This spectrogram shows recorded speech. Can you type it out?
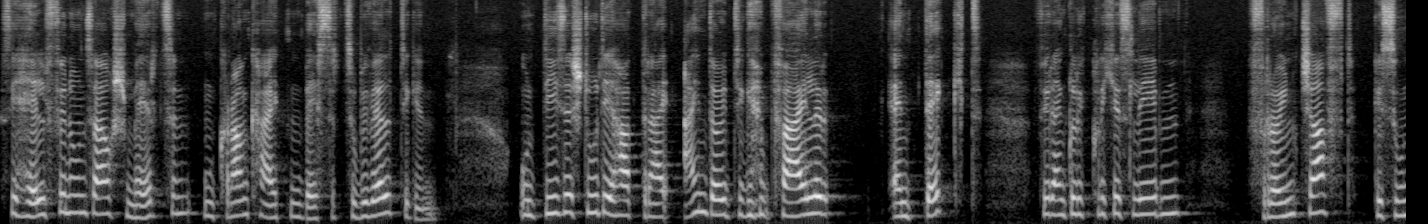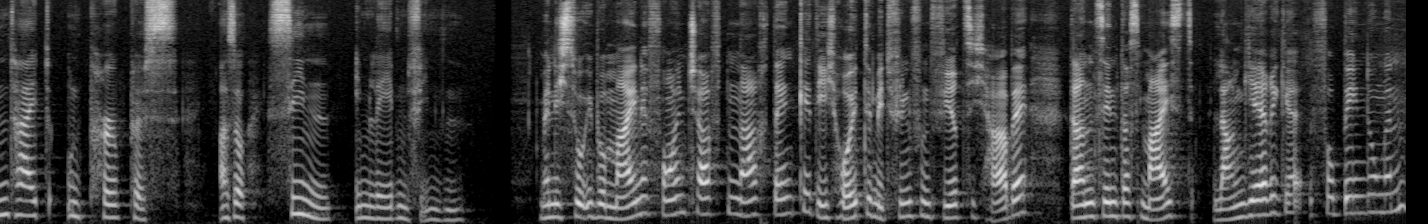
sie helfen uns auch Schmerzen und Krankheiten besser zu bewältigen. Und diese Studie hat drei eindeutige Pfeiler entdeckt für ein glückliches Leben. Freundschaft, Gesundheit und Purpose, also Sinn im Leben finden. Wenn ich so über meine Freundschaften nachdenke, die ich heute mit 45 habe, dann sind das meist langjährige Verbindungen.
